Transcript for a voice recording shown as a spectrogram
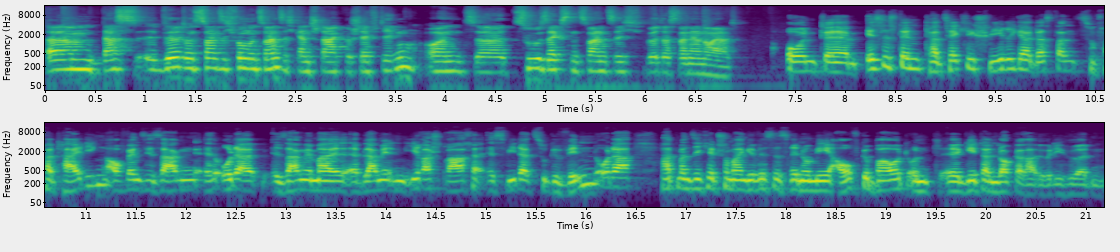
Ähm, das wird uns 2025 ganz stark beschäftigen und äh, zu 26 wird das dann erneuert. Und äh, ist es denn tatsächlich schwieriger, das dann zu verteidigen, auch wenn Sie sagen, äh, oder sagen wir mal, äh, bleiben wir in Ihrer Sprache, es wieder zu gewinnen? Oder hat man sich jetzt schon mal ein gewisses Renommee aufgebaut und äh, geht dann lockerer über die Hürden?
